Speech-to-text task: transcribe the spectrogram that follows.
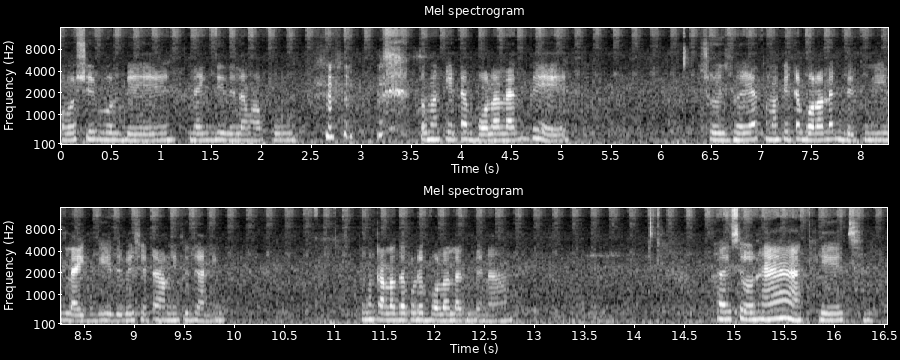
অবশ্যই বলবে। লাইক দিয়ে দিলাম আপু। তোমাকে এটা বলা লাগবে? সৈজ ভাইয়া, তোমাকে এটা বলা লাগবে? তুমি লাইক দিয়ে দেবে, সেটা আমি তো জানি। তোমাকে আলাদা করে বলা লাগবে না। খাইছো? হ্যাঁ খেয়েছি।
